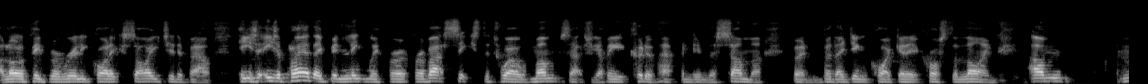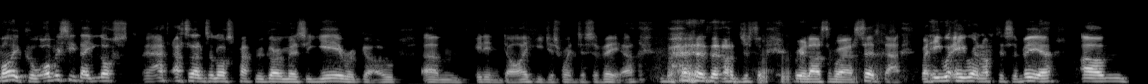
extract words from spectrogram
a lot of people are really quite excited about. He's he's a player they've been linked with for, for about six to twelve months. Actually, I think it could have happened in the summer, but but they didn't quite get it across the line. Um, Michael, obviously they lost. Atalanta lost Papu Gomez a year ago. Um, he didn't die; he just went to Sevilla. But I just realised the way I said that. But he he went off to Sevilla. Um,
